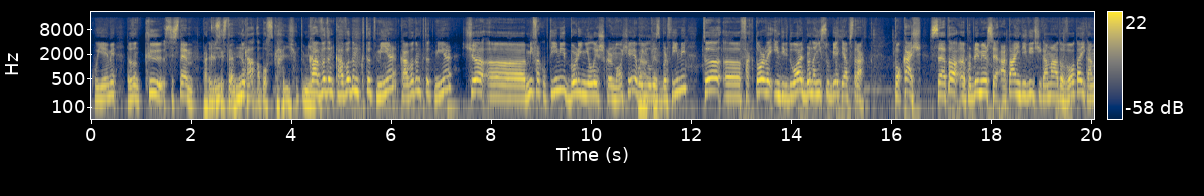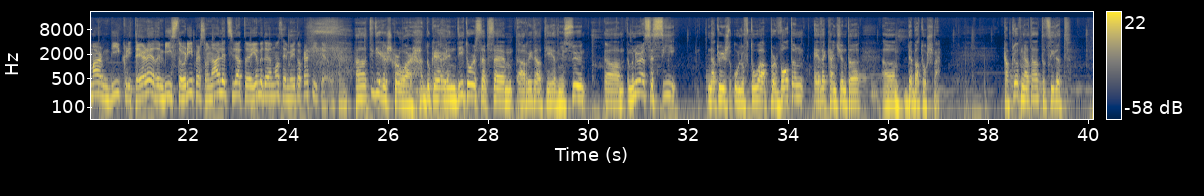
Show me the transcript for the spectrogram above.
ku jemi, domethënë ky sistem, pra ky sistem nuk ka apo s'ka jo të mirë. Ka vetëm ka vetëm këtë të mirë, ka vetëm këtë të mirë që uh, me fjalë kuptimi bëri një lloj shkërmoqje apo okay. një lloj zbërthimi të uh, faktorëve individualë brenda një subjekti abstrakt. Po kaq, se ato problemi është se ata individë që i kanë marrë ato vota, i kanë marrë mbi kritere dhe mbi histori personale, të cilat jo medoemos janë meritokratike. Uh, ti i ke shkruar, duke renditur sepse arrita t'i hedh një sy, uh, mënyra se si natyrisht u luftua për votën edhe kanë qenë të uh, debatueshme. Ka plot nga ata të cilët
